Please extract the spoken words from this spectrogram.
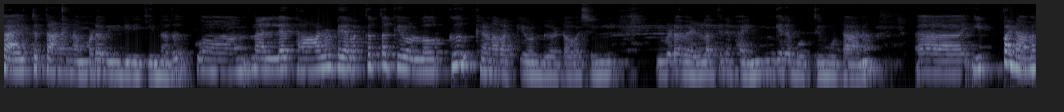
കയറ്റത്താണ് നമ്മുടെ വീടിരിക്കുന്നത്. നല്ല താഴോട്ട് ഇറക്കത്തൊക്കെ ഉള്ളവർക്ക് കിണറൊക്കെ ഉണ്ട് കേട്ടോ. പക്ഷേ ഇവിടെ വെള്ളത്തിന് ഭയങ്കര ബുദ്ധിമുട്ടാണ്. ഇപ്പോഴാണ്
